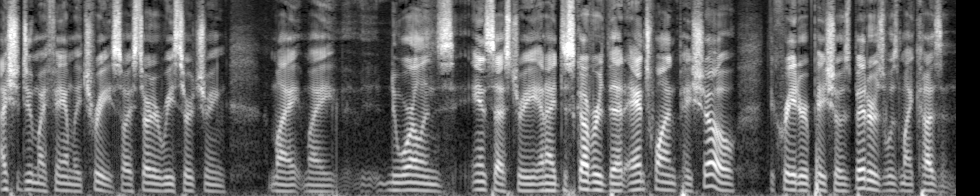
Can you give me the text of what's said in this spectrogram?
I should do my family tree. So I started researching my my New Orleans ancestry, and I discovered that Antoine Peychaud, the creator of Peychaud's Bitters, was my cousin.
